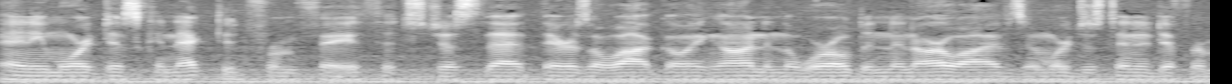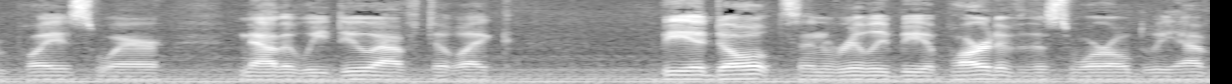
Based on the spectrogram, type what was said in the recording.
any more disconnected from faith it's just that there's a lot going on in the world and in our lives and we're just in a different place where now that we do have to like be adults and really be a part of this world we have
